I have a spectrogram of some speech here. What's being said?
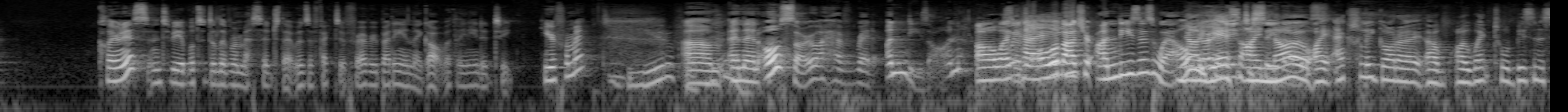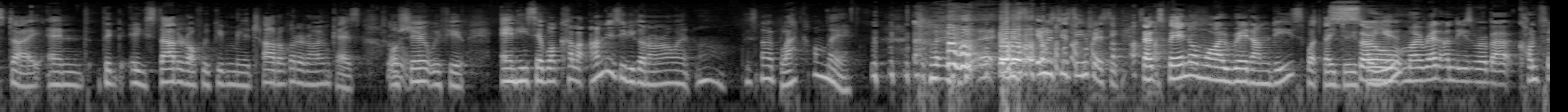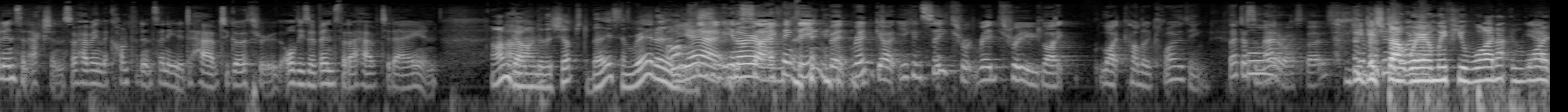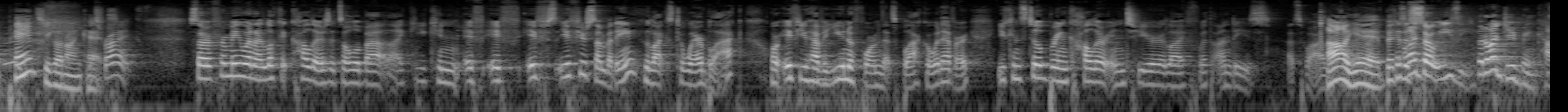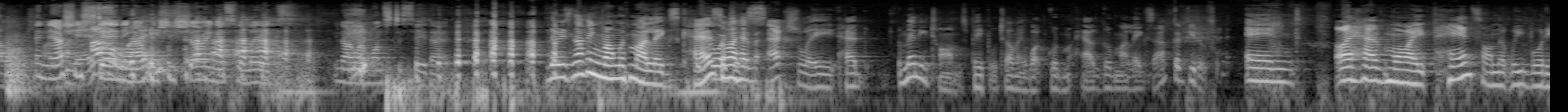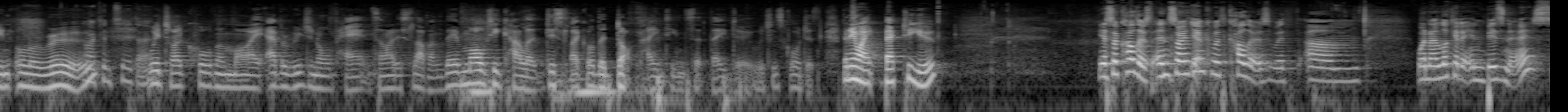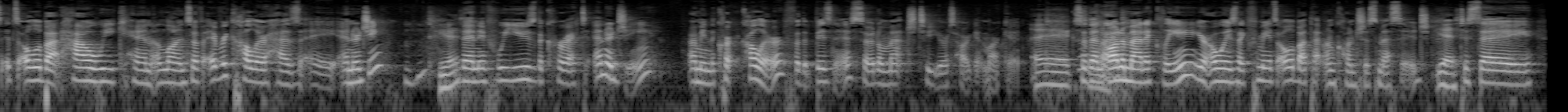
clearness and to be able to deliver a message that was effective for everybody, and they got what they needed to hear from it. Beautiful. Um, and then also I have red undies on. Oh, Which is okay. all about your undies as well. No, you yes, I know. those. I actually got a. a I went to a business day, and the, he started off with giving me a chart. I've got it at home, Kaz. I'll share it with you. And he said, "What colour undies have you got on?" I went, "Oh, there's no black on there." it, was, it was just interesting. So expand on why red undies, what they do so for you. So my red undies were about confidence and action. So having the confidence I needed to have to go through all these events that I have today, and I'm going um, to the shops to buy some red I'm undies. Yeah, you know, I same think- thing, but red go, you can see through red through like light coloured clothing. That doesn't Well, matter, I suppose. You Yeah, just you're don't wear wearing- them with your white white pants you got on, Kaz. That's right. So for me, when I look at colors, it's all about like you can if if if if you're somebody who likes to wear black, or if you have a mm. uniform that's black or whatever, you can still bring color into your life with undies. That's why. I Oh like yeah, it. but because I- it's so easy. But I do bring colour. into And my now life. she's Yeah. standing up Otherwise- and she's showing us her legs. No one wants to see that. There is nothing wrong with my legs, Kaz. I have actually had many times people tell me what good, how good my legs are, They're beautiful. and I have my pants on that we bought in Uluru. I can see that. Which I call them my Aboriginal pants, and I just love them. They're multicoloured, just like all the dot paintings that they do, which is gorgeous. But anyway, back to you. Yeah, so colors. And so I think with colors, with um, when I look at it in business, it's all about how we can align. So if every color has a energy, Yes. then if we use the correct energy, I mean, the correct color for the business, so it'll match to your target market. So then automatically, you're always like, for me, it's all about that unconscious message. Yes. To say,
